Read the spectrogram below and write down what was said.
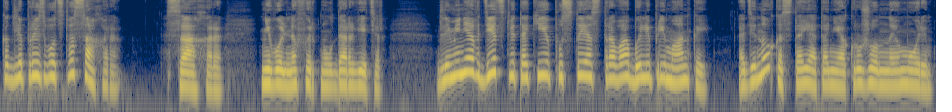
как для производства сахара. Сахара, невольно фыркнул дар ветер. Для меня в детстве такие пустые острова были приманкой. Одиноко стоят они, окруженные морем.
